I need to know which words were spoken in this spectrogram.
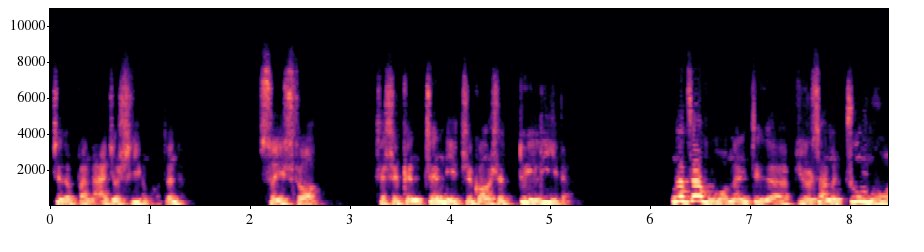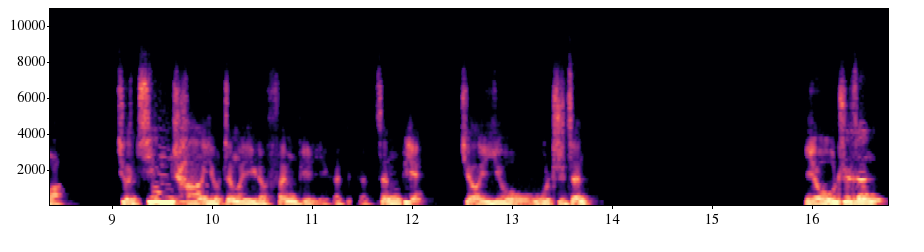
这个本来就是一个矛盾的，所以说这是跟真理之光是对立的。那在我们这个，比如咱们中国。”就经常有这么一个分别，一个这个争辩，叫有无之争。有无之争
